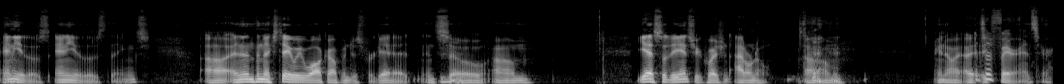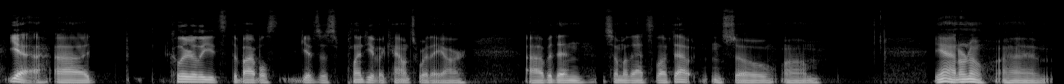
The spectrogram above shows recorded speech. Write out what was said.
Any of those any of those things. Uh, and then the next day we walk off and just forget. And so, um, yeah. So to answer your question, I don't know. Um, you know, I, It's a fair answer. yeah. Uh, clearly, it's, the Bible gives us plenty of accounts where they are, uh, but then some of that's left out. And so, um, yeah, I don't know. Um,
